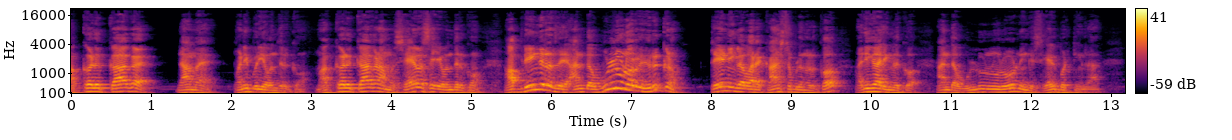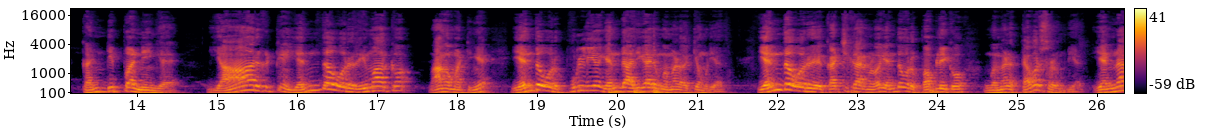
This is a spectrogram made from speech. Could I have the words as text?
மக்களுக்காக நாம் பணிபுரிய வந்திருக்கோம். மக்களுக்காக நாம் சேவை செய்ய வந்திருக்கோம். அப்படிங்கிறது அந்த உள்ளுணர்வு இருக்கணும். ட்ரைனிங்கில் வர கான்ஸ்டபிளுங்களுக்கோ அதிகாரிங்களுக்கோ அந்த உள்ளுணர்வோடு நீங்கள் செயல்பட்டீங்களா கண்டிப்பாக நீங்கள் யாருக்கிட்டையும் எந்த ஒரு ரிமார்க்கும் வாங்க மாட்டீங்க. எந்த ஒரு புள்ளியும் எந்த அதிகாரியும் உங்கள் மேலே வைக்க முடியாது. எந்த ஒரு கட்சிக்காரங்களோ எந்த ஒரு பப்ளிக்கோ உங்கள் மேலே தவறு சொல்ல முடியாது. ஏன்னா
